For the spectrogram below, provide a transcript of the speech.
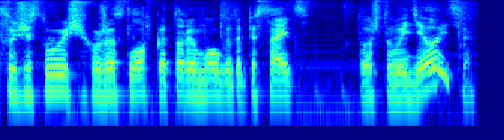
существующих уже слов, которые могут описать то, что вы делаете?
